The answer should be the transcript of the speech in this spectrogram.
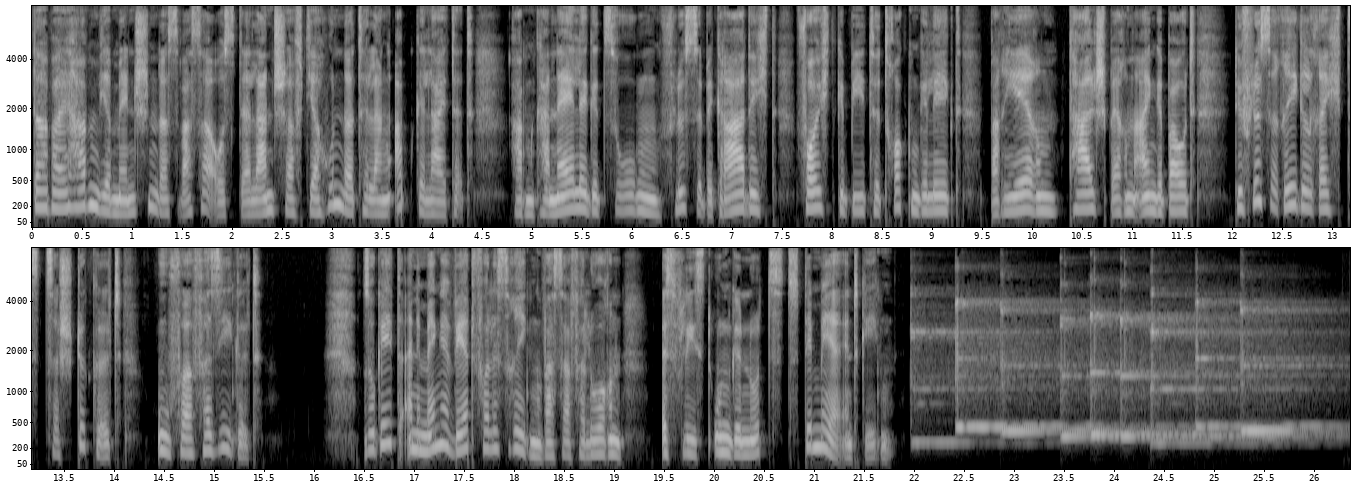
Dabei haben wir Menschen das Wasser aus der Landschaft jahrhundertelang abgeleitet, haben Kanäle gezogen, Flüsse begradigt, Feuchtgebiete trockengelegt, Barrieren, Talsperren eingebaut, die Flüsse regelrecht zerstückelt, Ufer versiegelt. So geht eine Menge wertvolles Regenwasser verloren, es fließt ungenutzt dem Meer entgegen.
